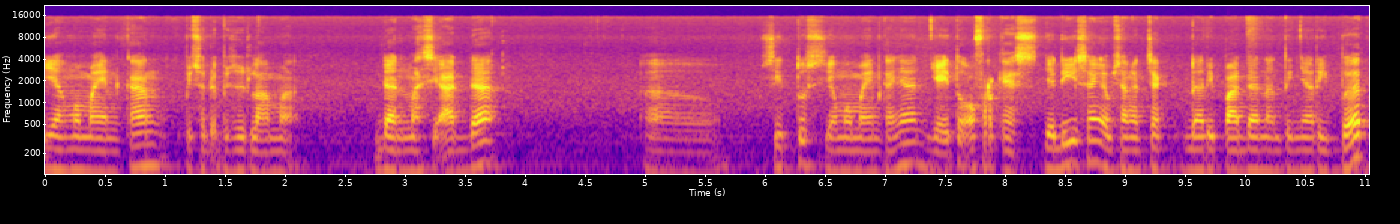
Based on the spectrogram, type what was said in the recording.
yang memainkan episode-episode lama dan masih ada uh, situs yang memainkannya yaitu Overcast. Jadi saya nggak bisa ngecek daripada nantinya ribet.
